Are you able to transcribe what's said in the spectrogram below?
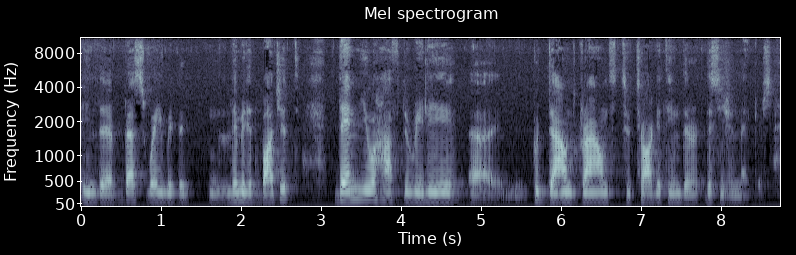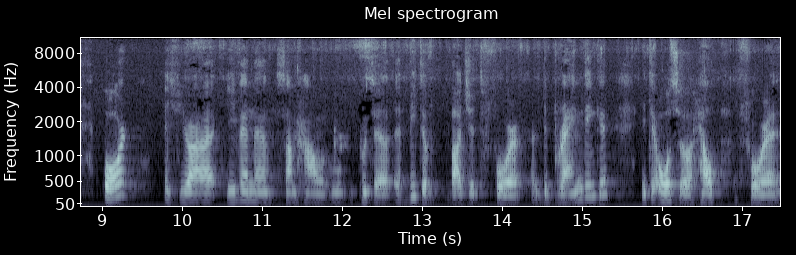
in the best way with a limited budget, then you have to really uh, put down ground to targeting the decision makers. Or if you are even uh, somehow put a, a, bit of budget for the branding, it also help for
